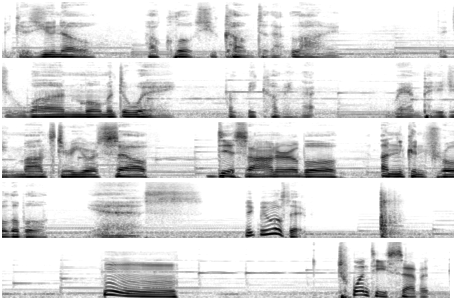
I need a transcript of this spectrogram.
Because you know how close you come to that line. That you're one moment away from becoming that rampaging monster yourself. Dishonorable. Uncontrollable. Yes. Make me will save. Hmm. 27.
